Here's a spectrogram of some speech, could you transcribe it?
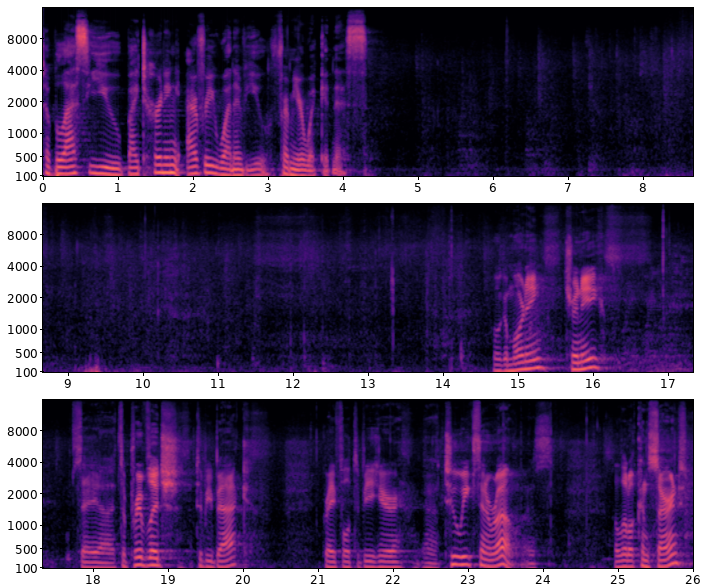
to bless you by turning every one of you from your wickedness. Well, good morning, Trinity. It's a, uh, it's a privilege to be back. Grateful to be here uh, two weeks in a row. I was a little concerned.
